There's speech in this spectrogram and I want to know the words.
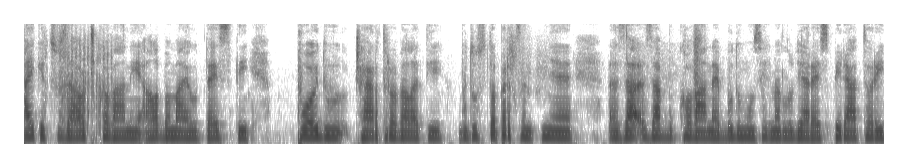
aj keď sú zaočkovaní alebo majú testy, pôjdu čartrové lety, budú 100% e, za, zabukované, budú musieť mať ľudia respirátory.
